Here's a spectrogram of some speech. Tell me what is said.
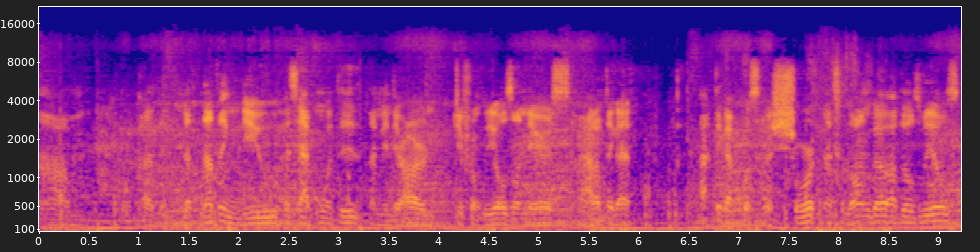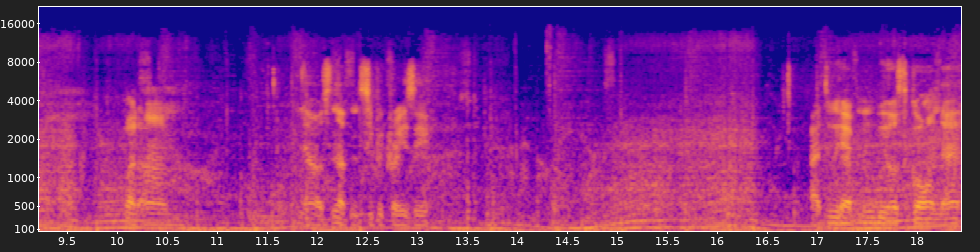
Um, uh, nothing new has happened with it. I mean, there are different wheels on there. So I don't think I, I think I posted a short not too long ago of those wheels, but um, no, it's nothing super crazy. I do have new wheels to go on that,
